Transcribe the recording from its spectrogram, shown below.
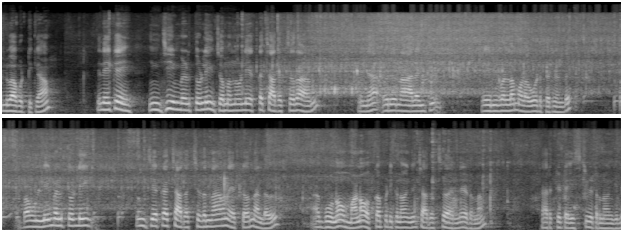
ഉലുവ പൊട്ടിക്കാം. ഇതിലേക്ക് ഇഞ്ചിയും വെളുത്തുള്ളിയും ചുമന്നുള്ളിയൊക്കെ ചതച്ചതാണ്. പിന്നെ ഒരു നാലഞ്ച് എരിവെള്ളം മുളക് കൊടുത്തിട്ടുണ്ട്. അപ്പോൾ ഉള്ളിയും വെളുത്തുള്ളിയും ഇഞ്ചിയൊക്കെ ചതച്ചിടുന്നതാണ് ഏറ്റവും നല്ലത്. ആ ഗുണവും മണവും ഒക്കെ പിടിക്കണമെങ്കിൽ ചതച്ച് തന്നെ ഇടണം. കറിക്ക് ടേസ്റ്റ് കിട്ടണമെങ്കിൽ.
